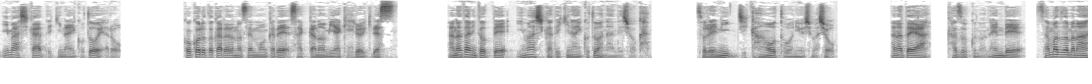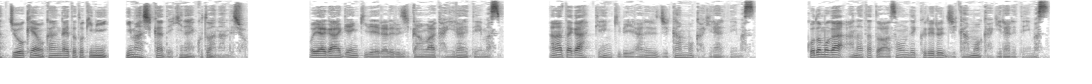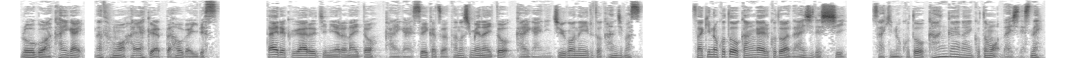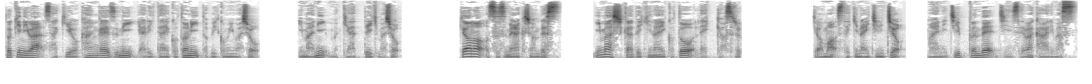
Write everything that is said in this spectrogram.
今しかできないことをやろう。心と体の専門家で作家の三宅博之です。あなたにとって今しかできないことは何でしょうか？それに時間を投入しましょう。あなたや家族の年齢、様々な条件を考えたときに今しかできないことは何でしょう？親が元気でいられる時間は限られています。あなたが元気でいられる時間も限られています。子供があなたと遊んでくれる時間も限られています。老後は海外なども早くやった方がいいです。体力があるうちにやらないと海外生活は楽しめないと海外に15年いると感じます。先のことを考えることは大事ですし、先のことを考えないことも大事ですね。時には先を考えずにやりたいことに飛び込みましょう。今に向き合っていきましょう。今日のおすすめアクションです。今しかできないことを列挙する。今日も素敵な一日を。毎日1分で人生は変わります。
